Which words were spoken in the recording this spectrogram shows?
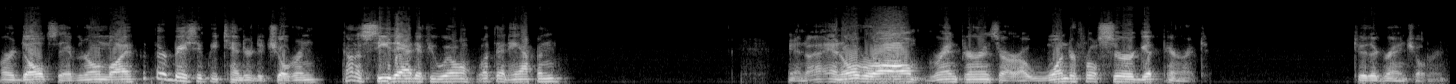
are adults; they have their own life, but they're basically tender to children. Kind of see that, if you will, let that happen. And, uh, and overall, grandparents are a wonderful surrogate parent to their grandchildren.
